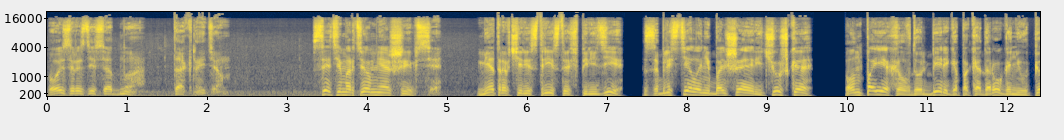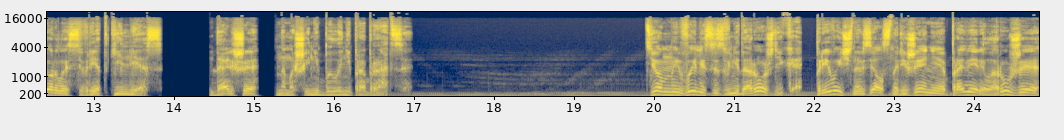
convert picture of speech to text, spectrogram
озеро здесь одно. Так найдем». С этим Артем не ошибся. Метров через триста впереди заблестела небольшая речушка. Он поехал вдоль берега, пока дорога не уперлась в редкий лес. Дальше на машине было не пробраться. Темный вылез из внедорожника, привычно взял снаряжение, проверил оружие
